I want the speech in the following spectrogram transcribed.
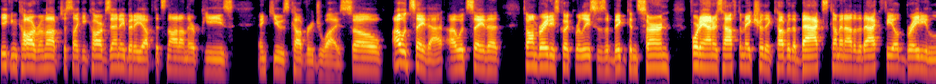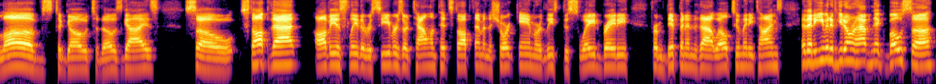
he can carve them up just like he carves anybody up that's not on their P's and Q's coverage wise. So I would say that. I would say that Tom Brady's quick release is a big concern. 49ers have to make sure they cover the backs coming out of the backfield. Brady loves to go to those guys. So stop that. Obviously, the receivers are talented. Stop them in the short game or at least dissuade Brady from dipping into that well too many times. And then, even if you don't have Nick Bosa,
